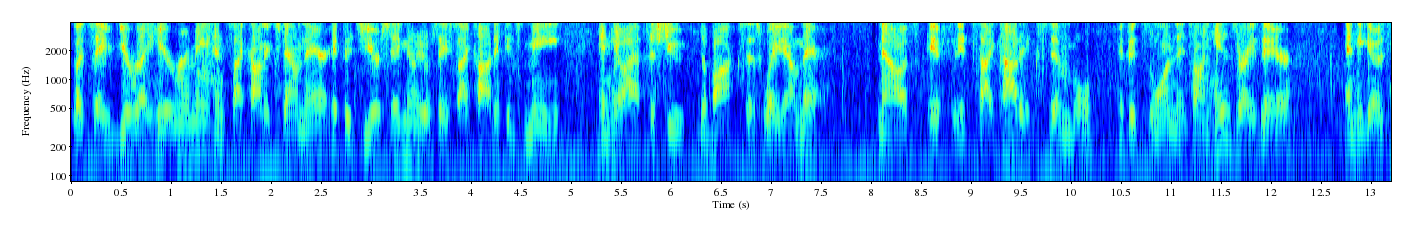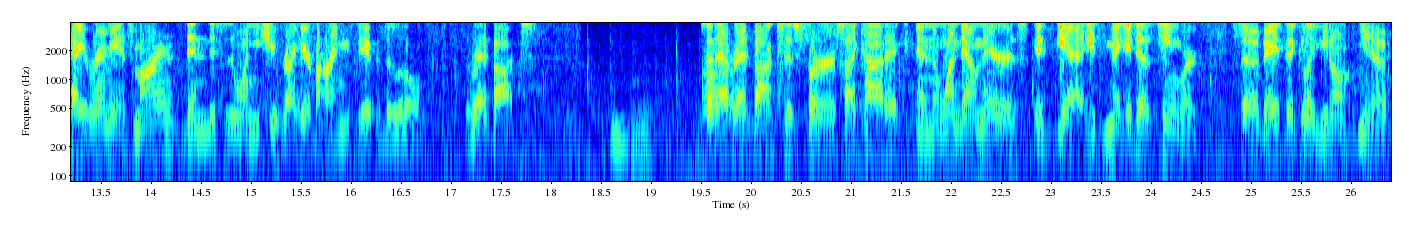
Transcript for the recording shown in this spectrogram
let's say you're right here, Remy, and psychotic's down there. If it's your signal, you'll say psychotic, it's me, and he'll have to shoot the box that's way down there. Now, if if it's psychotic symbol, if it's the one that's on his right there, and he goes, "Hey, Remy, it's mine," then this is the one you shoot right here behind you. See it with the little the red box. So that red box is for psychotic, and the one down there is it. Yeah, it it does teamwork. So basically, you don't, you know,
